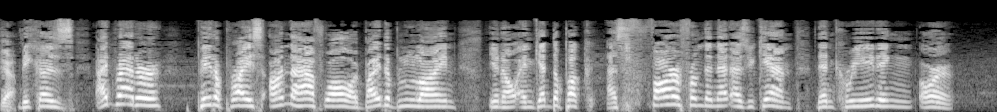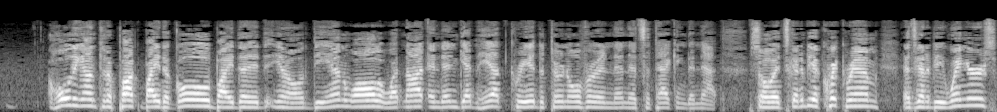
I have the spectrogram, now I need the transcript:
Yeah. Because I'd rather pay the price on the half wall or by the blue line, you know, and get the puck as far from the net as you can then creating or holding on to the puck by the goal, by the you know the end wall or whatnot, and then getting hit, create the turnover, and then it's attacking the net. So it's going to be a quick rim. It's going to be wingers.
